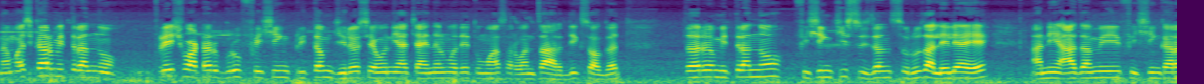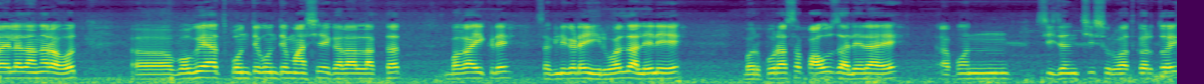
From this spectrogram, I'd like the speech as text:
नमस्कार मित्रांनो fresh water group fishing Pritam zero seven या चॅनलमध्ये तुम्हा सर्वांचं हार्दिक स्वागत. तर मित्रांनो फिशिंगची सीझन सुरू झालेली आहे आणि आज आम्ही फिशिंग करायला जाणार आहोत. बघूयात कोणते कोणते मासे घालायला लागतात. बघा इकडे सगळीकडे हिरवळ झालेली आहे. भरपूर असा पाऊस झालेला आहे. आपण सीझनची सुरुवात आहे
